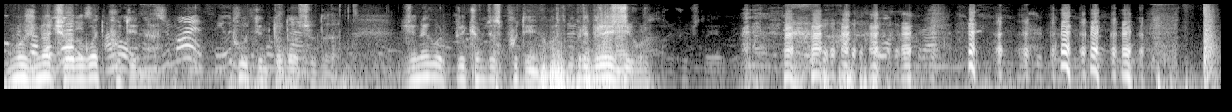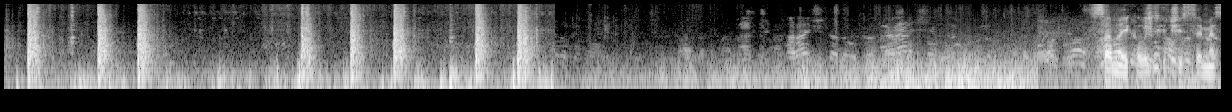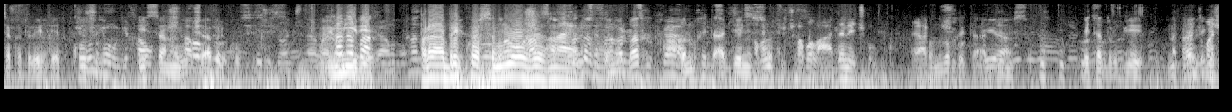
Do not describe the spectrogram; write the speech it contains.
Муж начал ругать Путина. Путин туда-сюда. Жена говорит, при чем здесь Путин? Говорит, прибрежье. Говорит, «Хорошо, что я Самое экологически чистое мясо, которое имеет кожу, и самый лучший абрикос в мире. Про абрикосы мы уже знаем. Фонбах, фонбах это отдельный сорт. Фонбах это отдельный сорт. Это другие направления.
